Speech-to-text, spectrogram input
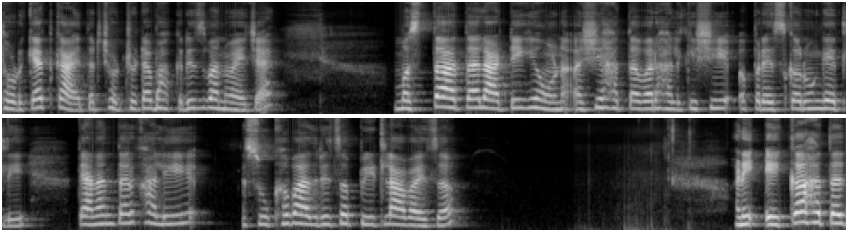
थोडक्यात काय? तर छोट्या छोट्या भाकरीच बनवायच्या आहे मस्त आता लाटी घेऊन अशी हातावर हलकीशी प्रेस करून घेतली. त्यानंतर खाली सुखं बाजरीचं पीठ लावायचं. आणि एका हातात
